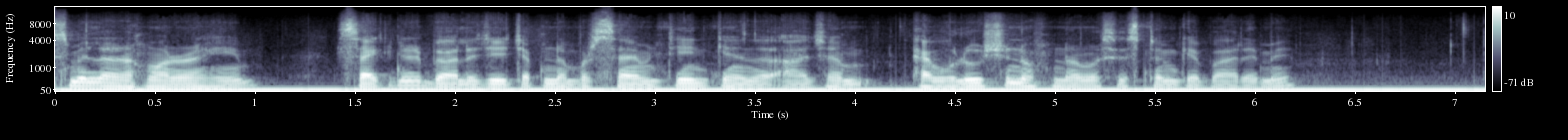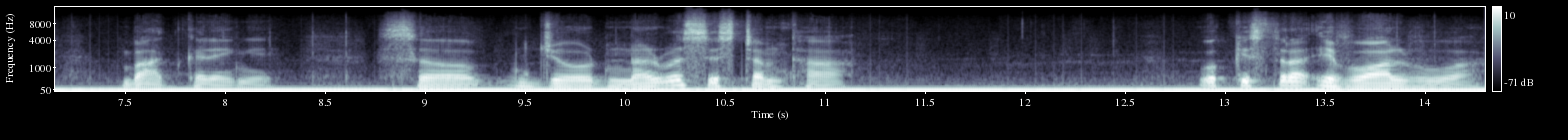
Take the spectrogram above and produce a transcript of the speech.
बिसमीम सेकेंडरी बायोलॉजी चैप्टर नंबर 17 के अंदर आज हम एवोल्यूशन ऑफ़ नर्वस सिस्टम के बारे में बात करेंगे। सो so, जो नर्वस सिस्टम था वो किस तरह इवॉल्व हुआ?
